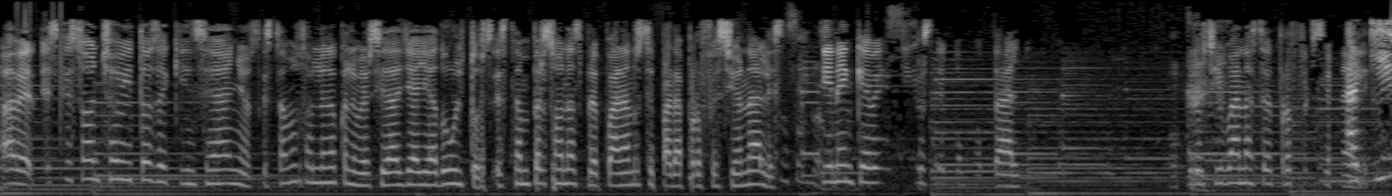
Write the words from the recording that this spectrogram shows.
A ver, es que son chavitos de 15 años. Estamos hablando que en la universidad ya hay adultos. Están personas preparándose para profesionales. No Tienen que vestirse como tal. Pero sí van a ser profesionales. Aquí,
